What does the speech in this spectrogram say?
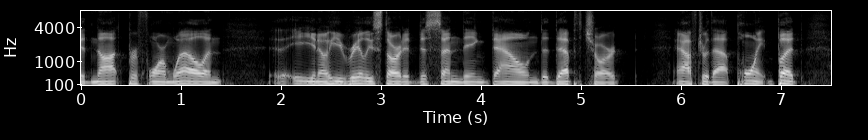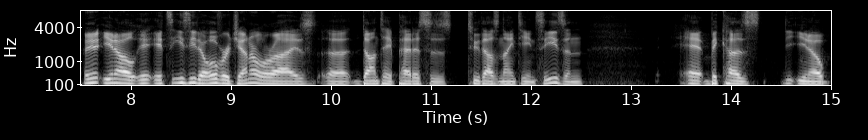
did not perform well, and uh, you know he really started descending down the depth chart after that point. But you know it's easy to overgeneralize uh, Dante Pettis's 2019 season eh, because you know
